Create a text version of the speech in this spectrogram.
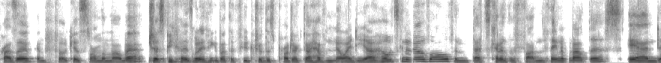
present and focused on the moment, just because when I think about the future of this project, I have no idea how it's going to evolve. And that's kind of the fun thing about this. And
